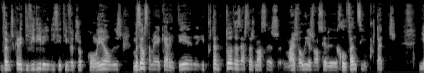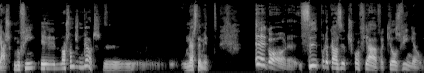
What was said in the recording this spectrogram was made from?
vamos querer dividir a iniciativa de jogo com eles, mas eles também a querem ter, e portanto todas estas nossas mais-valias vão ser relevantes e importantes. E acho que no fim eh, nós somos melhores, eh, honestamente. Agora, se por acaso eu desconfiava que eles vinham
